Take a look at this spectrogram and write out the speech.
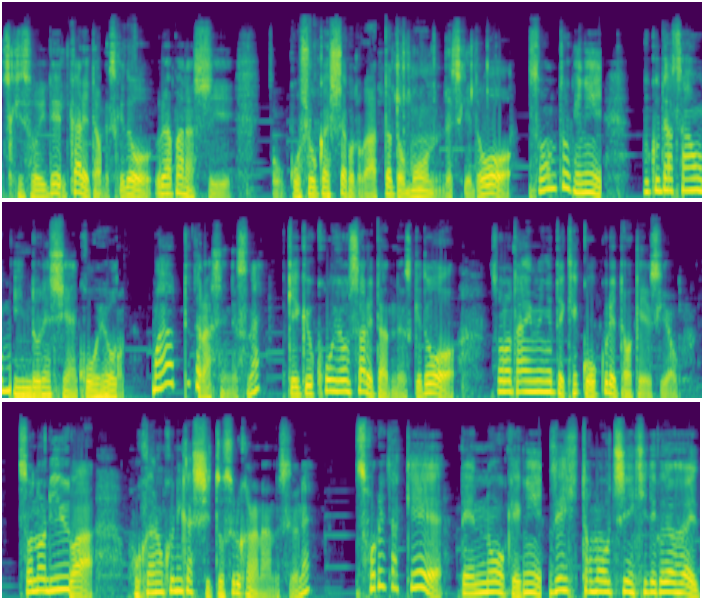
付き添いで行かれたんですけど、裏話をご紹介したことがあったと思うんですけど、その時に福田さんをインドネシアに公表、迷ってたらしいんですね。結局公表されたんですけど、そのタイミングって結構遅れたわけですよ。その理由は他の国が嫉妬するからなんですよね。それだけ天皇家にぜひともうちに来てください。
